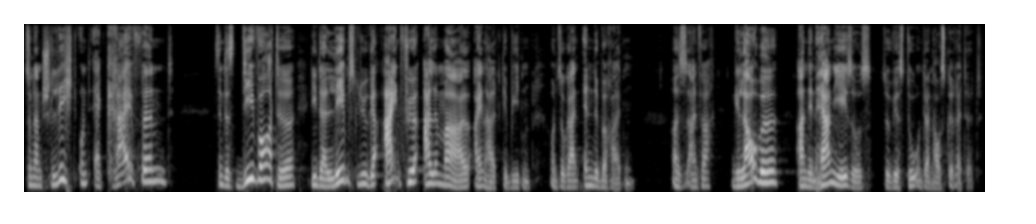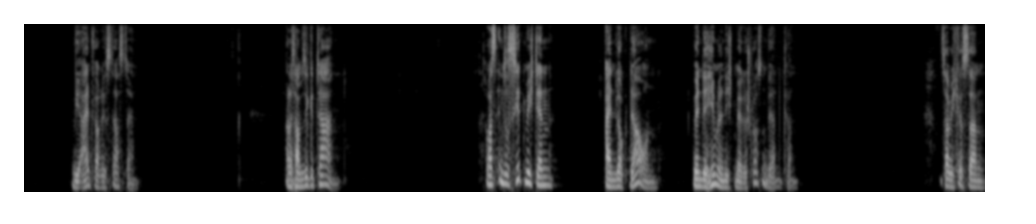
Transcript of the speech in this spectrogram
sondern schlicht und ergreifend sind es die Worte, die der Lebenslüge ein für allemal Einhalt gebieten und sogar ein Ende bereiten. Also es ist einfach, glaube an den Herrn Jesus, so wirst du und dein Haus gerettet. Wie einfach ist das denn? Und das haben sie getan. Was interessiert mich denn ein Lockdown, wenn der Himmel nicht mehr geschlossen werden kann? Das habe ich gestern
